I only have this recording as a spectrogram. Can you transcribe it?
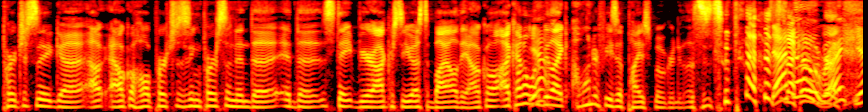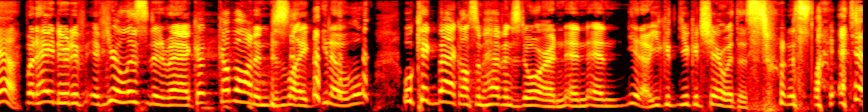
purchasing uh, al- alcohol purchasing person in the in the state bureaucracy who has to buy all the alcohol. I kind of want to Yeah. be like, I wonder if he's a pipe smoker and he listens to this. I know, like, right? Yeah. But hey, dude, if, if you're listening, man, c- come on and just like you know, we'll we'll kick back on some Heaven's Door and and and you know, you could you could share with us what it's like. T-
